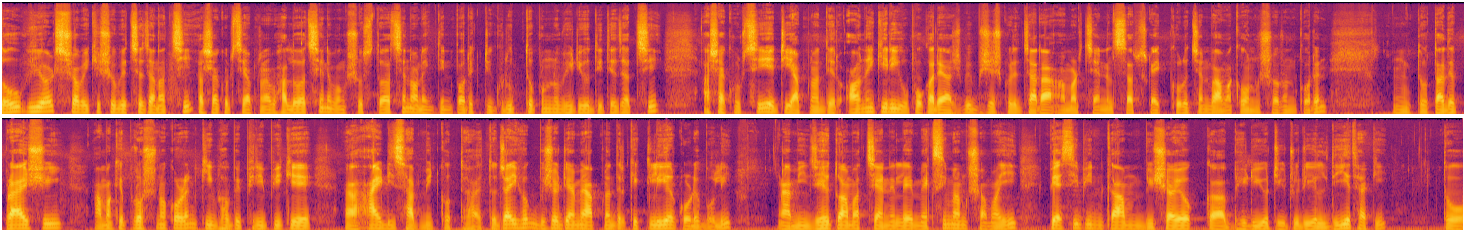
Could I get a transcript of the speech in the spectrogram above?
Hello viewers, সবাইকে শুভেচ্ছা জানাচ্ছি। আশা করছি আপনারা ভালো আছেন এবং সুস্থ আছেন। অনেক দিন পর একটি গুরুত্বপূর্ণ ভিডিও দিতে যাচ্ছি। আশা করছি এটি আপনাদের অনেকেরই উপকারে আসবে, বিশেষ করে যারা আমার চ্যানেল সাবস্ক্রাইব করেছেন বা আমাকে অনুসরণ করেন। তো তাদের প্রায়শই আমাকে প্রশ্ন করেন, কীভাবে ফ্রিপিকে আইডি সাবমিট করতে হয়। তো যাই হোক, বিষয়টি আমি আপনাদেরকে ক্লিয়ার করে বলি। আমি যেহেতু আমার চ্যানেলে ম্যাক্সিমাম সময়ই প্যাসিভ ইনকাম বিষয়ক ভিডিও টিউটোরিয়াল দিয়ে থাকি তো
